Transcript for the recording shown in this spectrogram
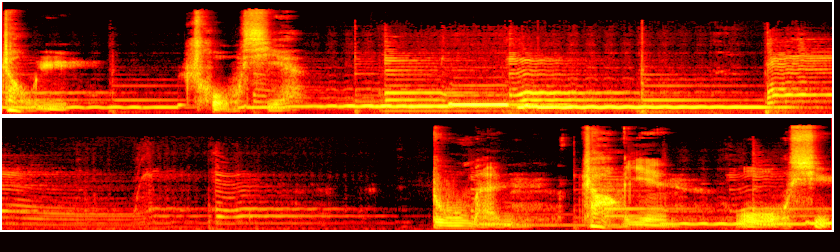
骤雨初歇。帐饮无绪，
